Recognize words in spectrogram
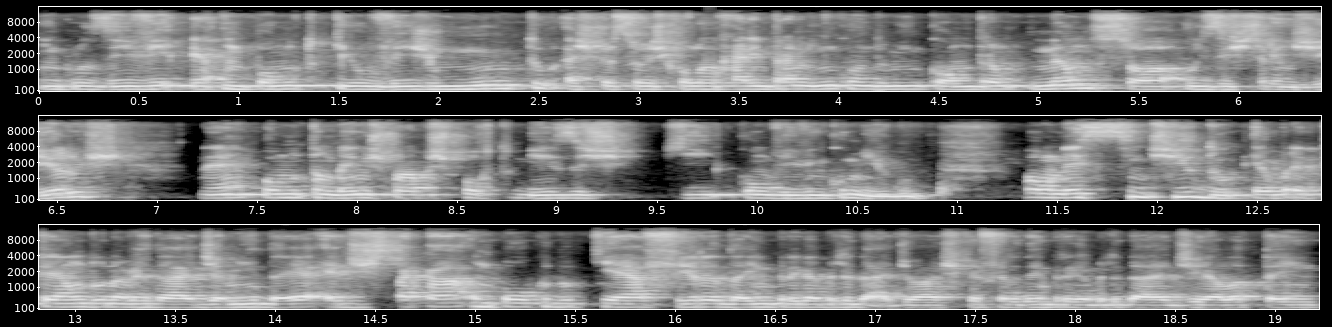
Inclusive, é um ponto que eu vejo muito as pessoas colocarem para mim quando me encontram, não só os estrangeiros, né, como também os próprios portugueses que convivem comigo. Bom, nesse sentido, eu pretendo, na verdade, a minha ideia é destacar um pouco do que é a Feira da Empregabilidade. Eu acho que a Feira da Empregabilidade ela tem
